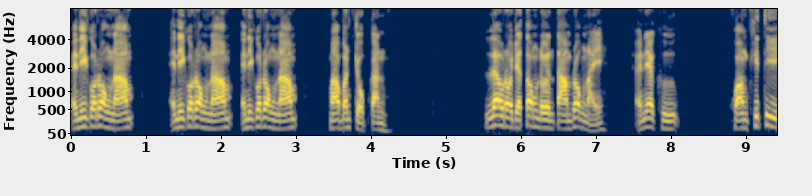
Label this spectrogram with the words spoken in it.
อ้นี้ก็ร่องน้ำไอ้นี้ก็ร่องน้ำไอ้นี้ก็ร่องน้ำมาบรรจบกัน แล้วเราจะต้องเดินตามร่องไหน อันนี้คือความคิดที่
